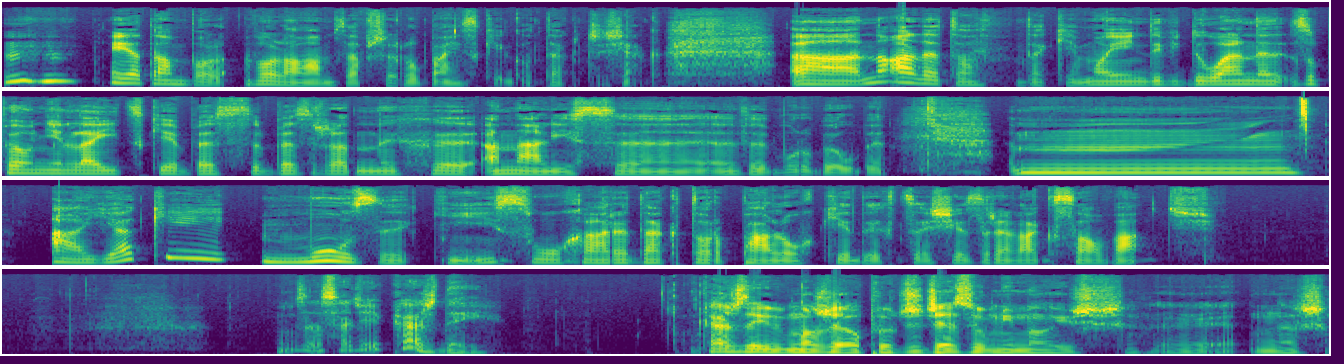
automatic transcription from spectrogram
Mhm. Ja tam wolałam zawsze Lubańskiego, tak czy siak. No ale to takie moje indywidualne, zupełnie laickie, bez, bez żadnych y, analiz y, wybór byłby. Mm, a jakiej muzyki słucha redaktor Paluch, kiedy chce się zrelaksować? W zasadzie każdej. Każdej może oprócz jazzu, mimo iż y, nasz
